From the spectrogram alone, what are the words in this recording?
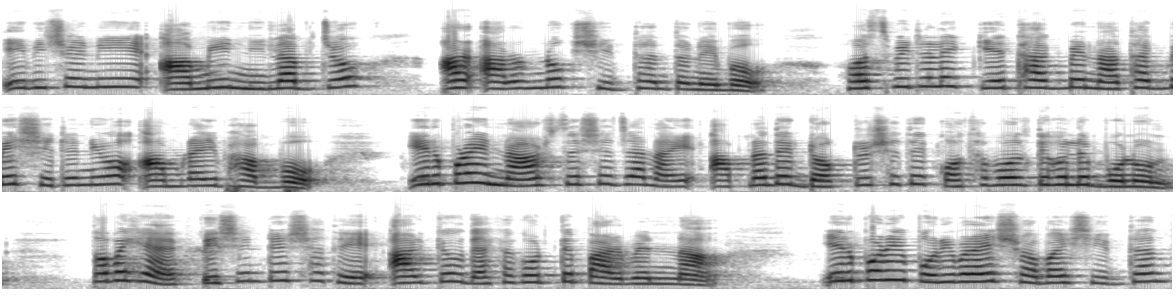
এ বিষয় নিয়ে আমি নীলাব্জ আর আরণ্যক সিদ্ধান্ত নেব। হসপিটালে কে থাকবে না থাকবে সেটা নিয়েও আমরাই ভাববো। এরপরে নার্স এসে জানায়, আপনাদের ডক্টরের সাথে কথা বলতে হলে বলুন। তবে হ্যাঁ পেশেন্টের সাথে আর কেউ দেখা করতে পারবেন না। এরপরেই পরিবারের সবাই সিদ্ধান্ত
